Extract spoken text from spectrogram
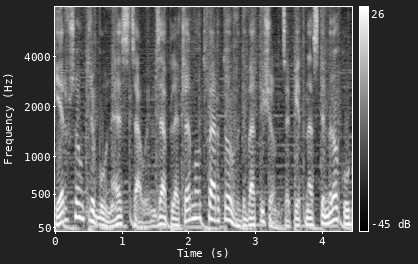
Pierwszą trybunę z całym zapleczem otwarto w 2015 roku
